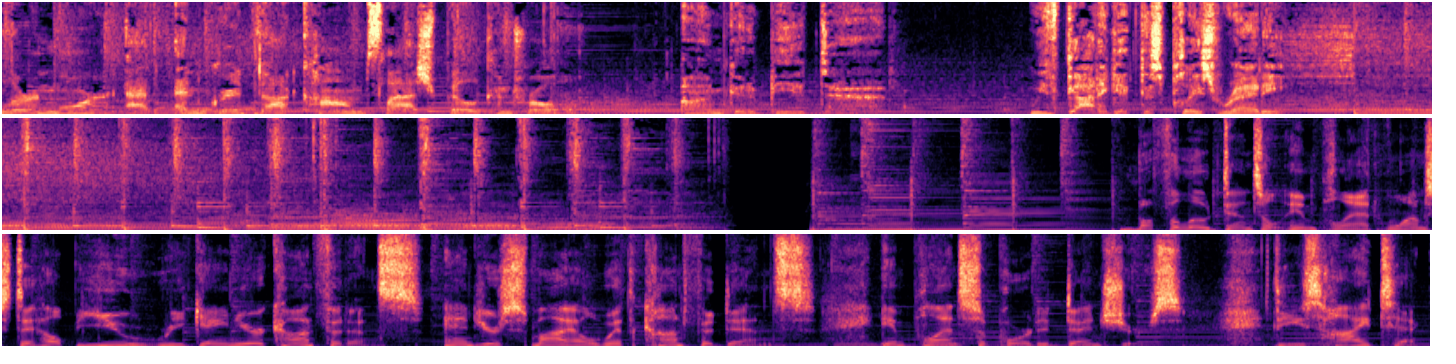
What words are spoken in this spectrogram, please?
Learn more at ngrid.com slash bill control. I'm gonna be a dad. We've got to get this place ready. Buffalo Dental Implant wants to help you regain your confidence and your smile with Confidence implant supported dentures. These high tech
